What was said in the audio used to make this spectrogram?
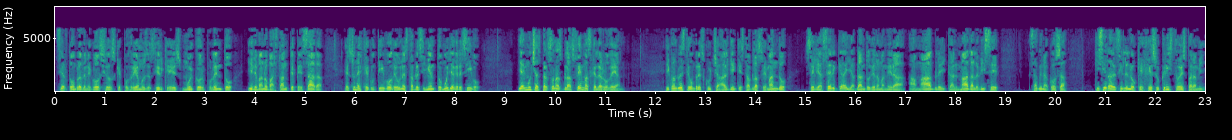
Cierto hombre de negocios que podríamos decir que es muy corpulento y de mano bastante pesada, es un ejecutivo de un establecimiento muy agresivo, y hay muchas personas blasfemas que le rodean. Y cuando este hombre escucha a alguien que está blasfemando, se le acerca y hablando de una manera amable y calmada le dice, ¿sabe una cosa? Quisiera decirle lo que Jesucristo es para mí.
